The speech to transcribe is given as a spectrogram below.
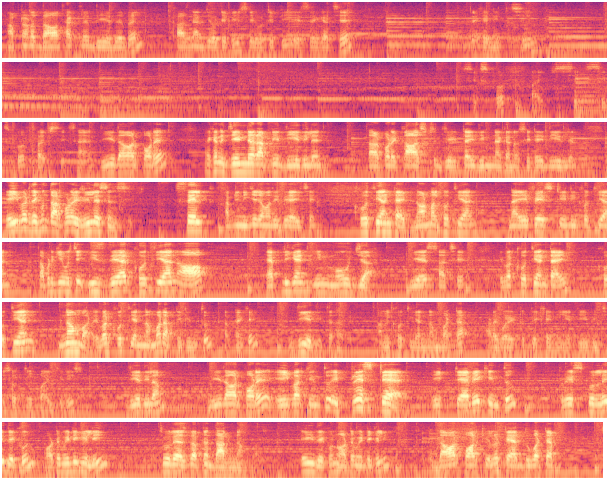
আপনারা দেওয়া থাকলে দিয়ে দেবেন। খাজনার যে ওটিপি সেই ওটিপি এসে গেছে। দেখে নিচ্ছি। Six four five six six four five six হ্যাঁ দিয়ে দেওয়ার পরে এখানে জেন্ডার আপনি দিয়ে দিলেন, তারপরে কাস্ট যেটাই দিন না কেন সেটাই দিয়ে দিলেন। এইবার দেখুন, তারপরে রিলেশনশিপ সেলফ আপনি নিজে জমা দিতে চাইছেন, খতিয়ান টাইপ নর্মাল খতিয়ান না এফএসটিডি খতিয়ান, তারপরে কি বলছে ইজ দেয়ার খতিয়ান অফ অ্যাপ্লিক্যান্ট ইন মৌজা ইয়েস আছে। এবার খতিয়ান টাইপ খতিয়ান নাম্বার এবার খতিয়ান নাম্বার আপনি কিন্তু আপনাকে দিয়ে দিতে হবে। আমি খতিয়ান নাম্বারটা আরেকবার একটু দেখে নিয়ে দিয়ে দিচ্ছি, সত্তর পঁয়ত্রিশ। দিয়ে দিলাম। দিয়ে দেওয়ার পরে এইবার কিন্তু এই প্রেস ট্যাব এই ট্যাবে কিন্তু প্রেস করলেই দেখুন অটোমেটিক্যালি চলে আসবে আপনার দাগ নাম্বার এই দেখুন অটোমেটিক্যালি দেওয়ার পর কী হলো? ট্যাব দুবার ট্যাব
